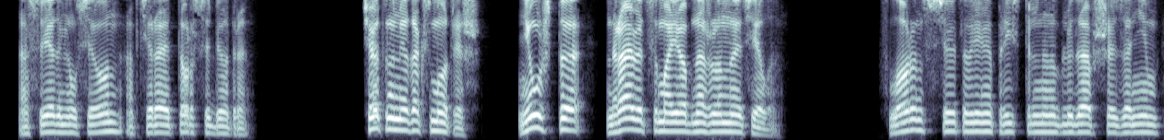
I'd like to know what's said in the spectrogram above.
— осведомился он, обтирая торс и бедра. «Чего ты на меня так смотришь? Неужто нравится мое обнаженное тело?» Флоренс, все это время пристально наблюдавшая за ним,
